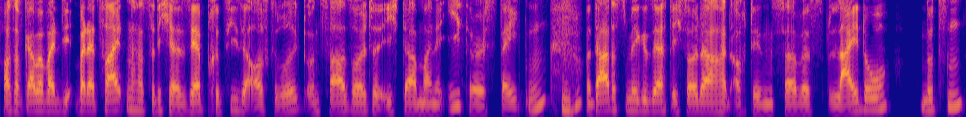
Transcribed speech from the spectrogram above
Hausaufgabe, weil die, bei der zweiten hast du dich ja sehr präzise ausgedrückt. Und zwar sollte ich da meine Ether staken. Mhm. Und da hattest du mir gesagt, ich soll da halt auch den Service Lido nutzen.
